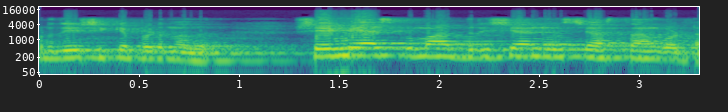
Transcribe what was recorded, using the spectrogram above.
പ്രതീക്ഷിക്കപ്പെടുന്നത്. ഷെമിയാസ് കുമാർ ദൃശ്യ ന്യൂസ് ശാസ്താംകോട്ട.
